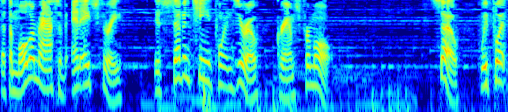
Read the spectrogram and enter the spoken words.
that the molar mass of NH3 is 17.0 grams per mole. So, we put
